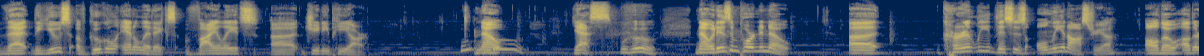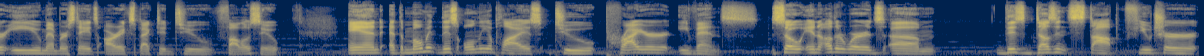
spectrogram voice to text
that the use of Google Analytics violates uh, GDPR. Woo-hoo. Now, yes, woohoo. Now, it is important to note uh, currently, this is only in Austria, although other EU member states are expected to follow suit. And at the moment, this only applies to prior events. So, in other words, um, this doesn't stop future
